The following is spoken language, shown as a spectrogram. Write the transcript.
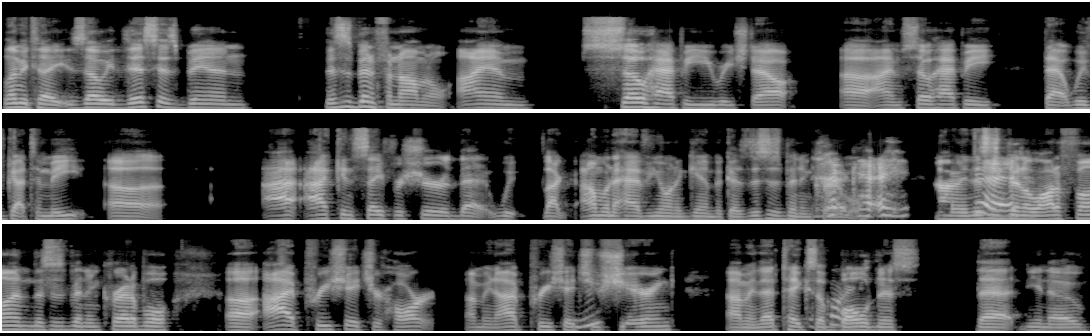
let me tell you, Zoe, this has been this has been phenomenal. I am so happy you reached out. Uh, I'm so happy that we've got to meet. Uh, I I can say for sure that we like I'm gonna have you on again because this has been incredible. Okay. I mean, this has been a lot of fun. This has been incredible. Uh, I appreciate your heart. I mean, I appreciate you sharing. I mean, that takes Of a course. boldness that, you know,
